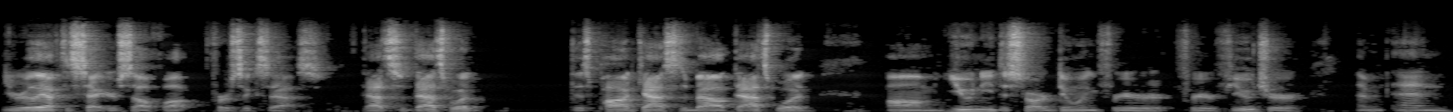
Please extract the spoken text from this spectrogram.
you really have to set yourself up for success. That's that's what this podcast is about. That's what um, you need to start doing for your for your future and and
